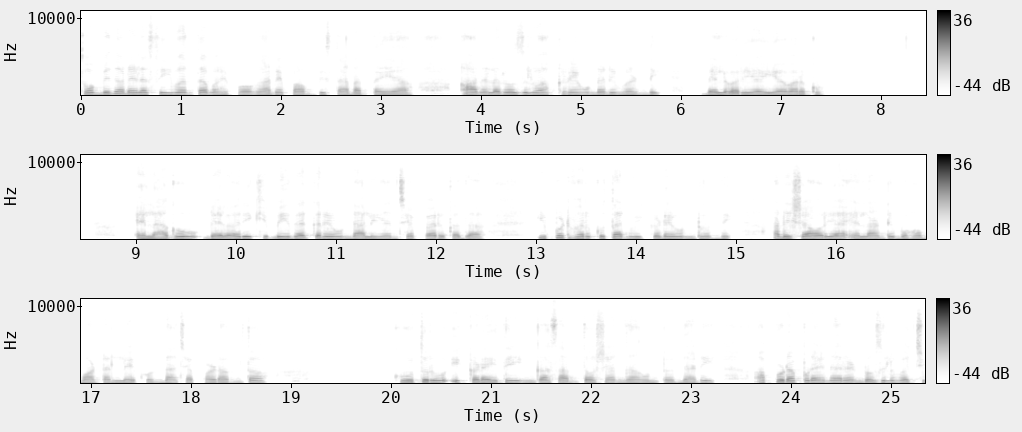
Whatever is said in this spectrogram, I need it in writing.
తొమ్మిదో నెల సీమంతం అయిపోగానే పంపిస్తానత్తయ్య. ఆ నెల రోజులు అక్కడే ఉండనివ్వండి డెలివరీ అయ్యే వరకు. ఎలాగూ డెలివరీకి మీ దగ్గరే ఉండాలి అని చెప్పారు కదా! ఇప్పటి వరకు తను ఇక్కడే ఉంటుంది అని శౌర్య ఎలాంటి మొహమాటం లేకుండా చెప్పడంతో కూతురు ఇక్కడైతే ఇంకా సంతోషంగా ఉంటుందని అప్పుడప్పుడైనా రెండు రోజులు వచ్చి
